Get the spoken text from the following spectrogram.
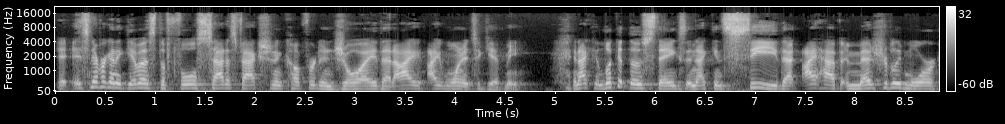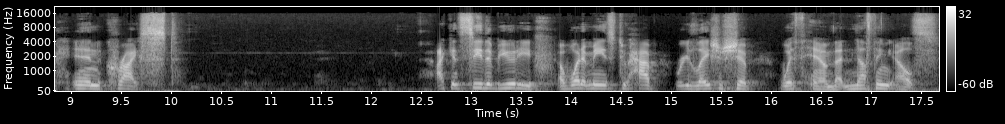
It's never going to give us the full satisfaction and comfort and joy that I, I want it to give me. And I can look at those things and I can see that I have immeasurably more in Christ I can see the beauty of what it means to have relationship with Him that nothing else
